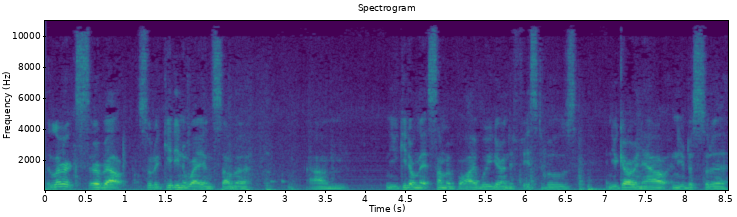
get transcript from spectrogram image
the lyrics are about sort of getting away in summer. Um, and you get on that summer vibe where you're going to festivals and you're going out and you're just sort of,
